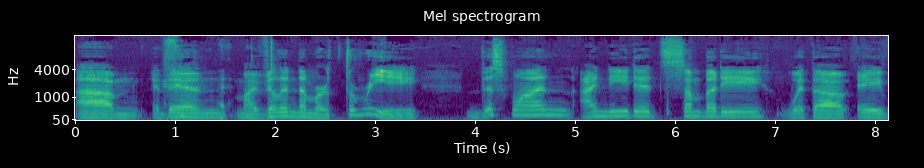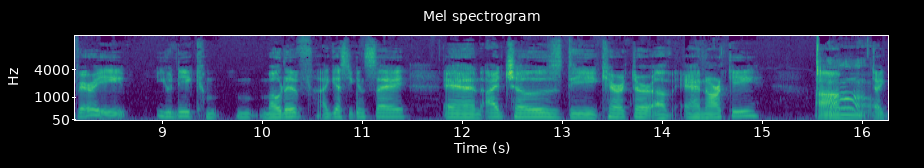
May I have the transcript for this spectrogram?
Um, and then my villain number three. This one, I needed somebody with uh, a very unique motive, I guess you can say. and I chose the character of Anarchy. Um, Oh. like,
